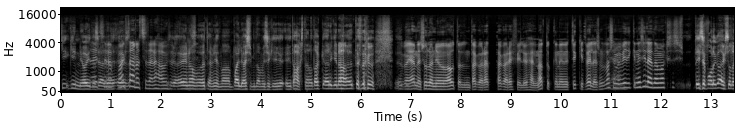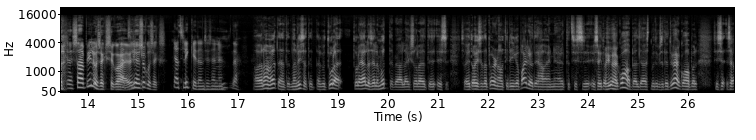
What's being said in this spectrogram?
ki-, kinni hoida seal ma oleks tahtnud seda näha ausalt. ja ei noh, ütleme nii, et ma palju asju, mida ma isegi ei, ei tahaks täna takkajärgi näha, et, et aga Janne, sul on ju autol taga, tagarehvil ühel natukene need tükid väljas, no laseme veidikene siledamaks ja siis teise poole ka, eks ole. ja saab ilusaks ju kohe, ühesuguseks. tead, slikid on siis, on ju? aga noh, ma ütlen, et, et noh, lihtsalt, et nagu tule, tule jälle selle mõtte peale, eks ole, et siis sa ei tohi seda burnout'i liiga palju teha, on ju, et, et siis sa ei tohi ühe koha peal teha, sest muidu kui sa teed ühe koha peal, siis see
